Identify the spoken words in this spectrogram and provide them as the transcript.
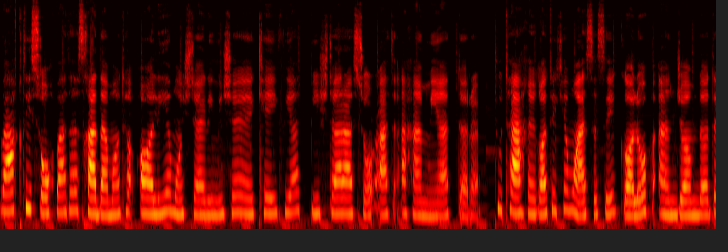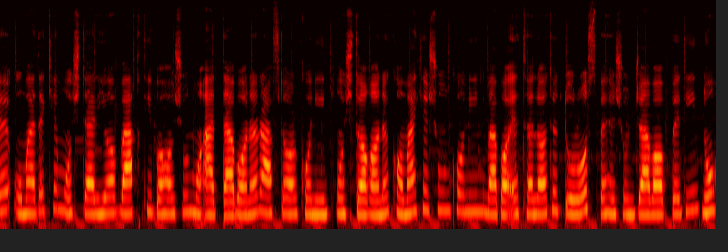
وقتی صحبت از خدمات عالی مشتری میشه کیفیت بیشتر از سرعت اهمیت داره. تو تحقیقاتی که مؤسسه گالوپ انجام داده اومده که مشتریا وقتی باهاشون معدبانه رفتار کنین مشتاقانه کمکشون کنین و با اطلاعات درست بهشون جواب بدین نه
